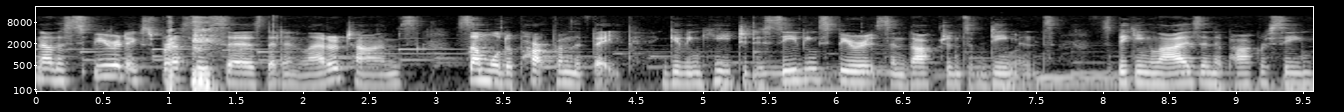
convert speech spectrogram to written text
Now the Spirit expressly says that in latter times some will depart from the faith, giving heed to deceiving spirits and doctrines of demons, speaking lies and hypocrisy,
